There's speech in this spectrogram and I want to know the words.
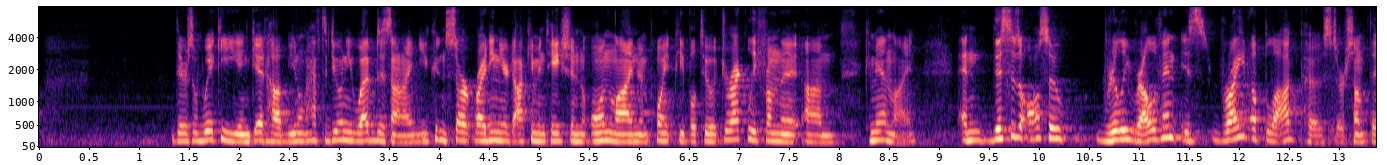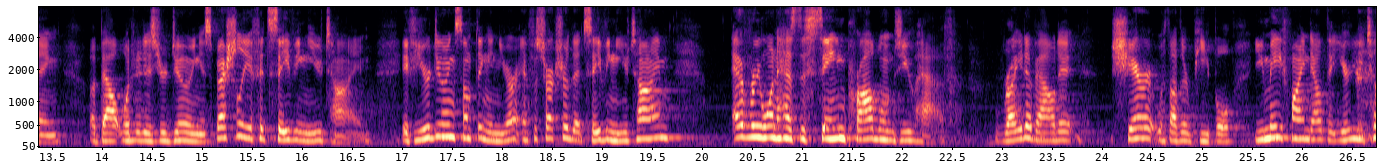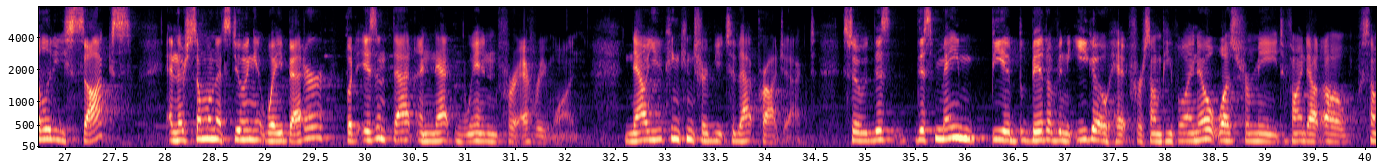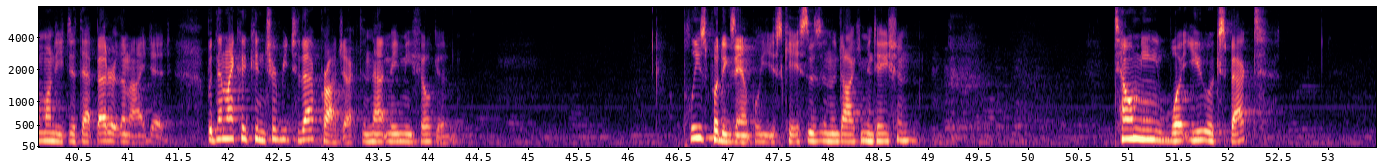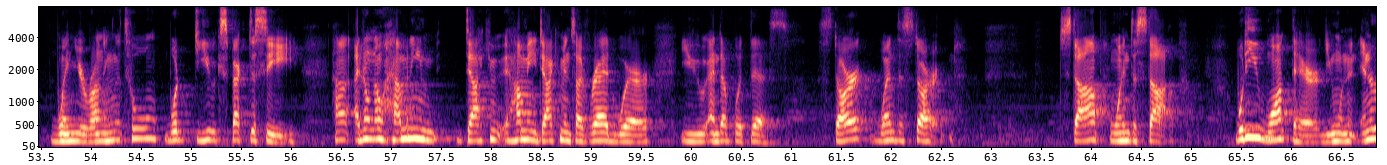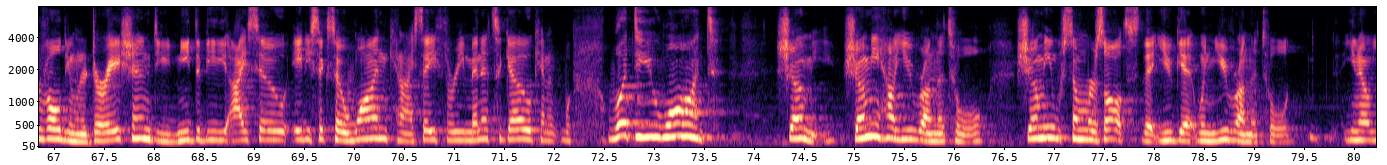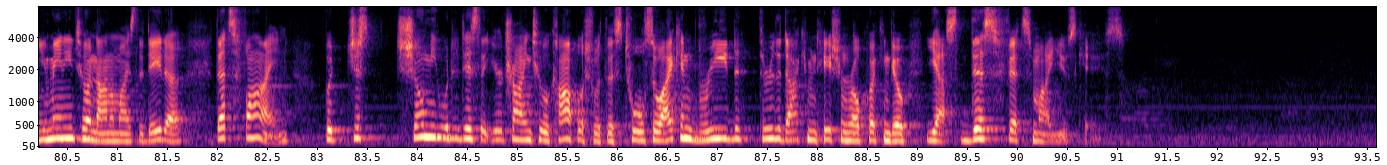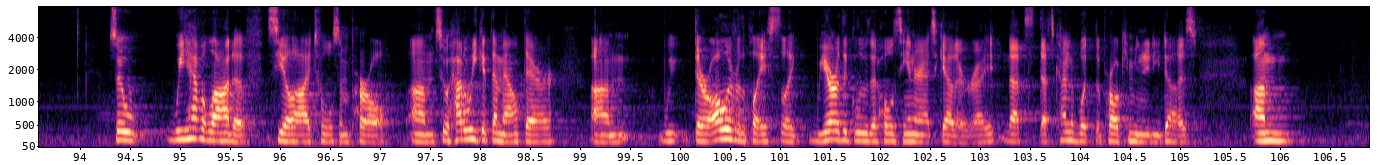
there's a wiki in GitHub. You don't have to do any web design. You can start writing your documentation online and point people to it directly from the um, command line. And this is also really relevant is write a blog post or something about what it is you're doing, especially if it's saving you time. If you're doing something in your infrastructure that's saving you time, everyone has the same problems you have. Write about it, share it with other people. You may find out that your utility sucks and there's someone that's doing it way better, but isn't that a net win for everyone? Now you can contribute to that project. So this this may be a bit of an ego hit for some people. I know it was for me to find out, oh, somebody did that better than I did. But then I could contribute to that project, and that made me feel good. Please put example use cases in the documentation. Tell me what you expect when you're running the tool. What do you expect to see? I don't know how many, docu- how many documents I've read where you end up with this start, when to start, stop, when to stop. What do you want there? Do you want an interval? Do you want a duration? Do you need to be ISO 8601? Can I say three minutes ago? Can I, what do you want? Show me. Show me how you run the tool. Show me some results that you get when you run the tool. You know, you may need to anonymize the data. That's fine. But just show me what it is that you're trying to accomplish with this tool so I can read through the documentation real quick and go, yes, this fits my use case. So we have a lot of CLI tools in Perl. Um, so how do we get them out there? Um, we, they're all over the place. Like we are the glue that holds the internet together, right? That's that's kind of what the Perl community does. Um,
